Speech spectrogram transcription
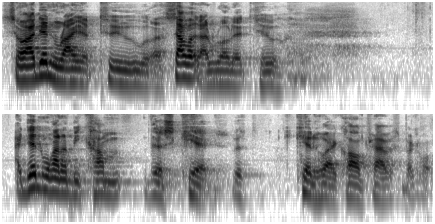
So I didn't write it to uh, sell it, I wrote it to. I didn't want to become this kid, this kid who I called Travis Bickle.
